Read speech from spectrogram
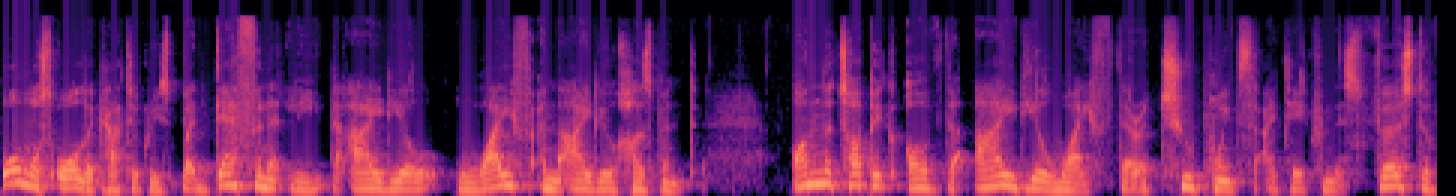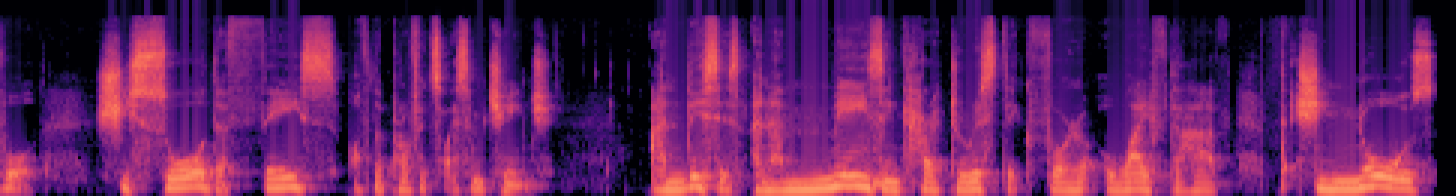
almost all the categories, but definitely the ideal wife and the ideal husband. On the topic of the ideal wife, there are two points that I take from this. First of all, she saw the face of the Prophet change. And this is an amazing characteristic for a wife to have that she knows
